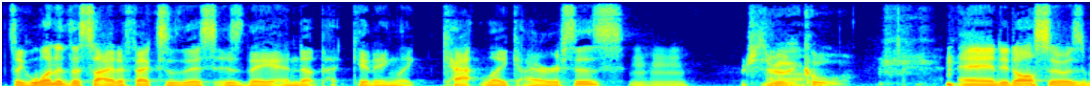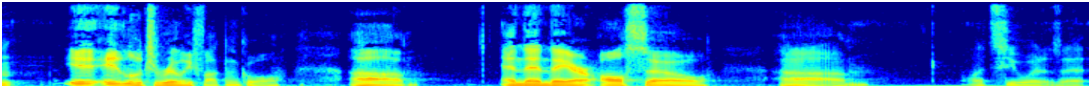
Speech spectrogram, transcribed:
It's like one of the side effects of this is they end up getting like cat-like irises, which is really Um, cool. and it also is it, it looks really fucking cool. Um, and then they are also, um, let's see, what is it?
